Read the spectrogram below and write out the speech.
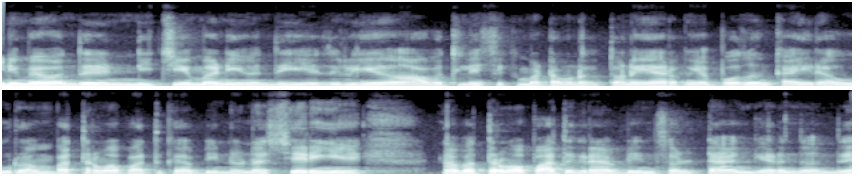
இனிமேல் வந்து நிச்சயமாக நீ வந்து எதுலேயும் ஆபத்துலேயும் சிக்க மாட்டேன் உனக்கு துணையாக இருக்கும். எப்போதும் கயிறு அவுறாமல் பத்திரமா பார்த்துக்க அப்படின்னோடனே சரிங்க நான் பத்திரமா பார்த்துக்கிறேன் அப்படின்னு சொல்லிட்டு அங்கேருந்து வந்து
